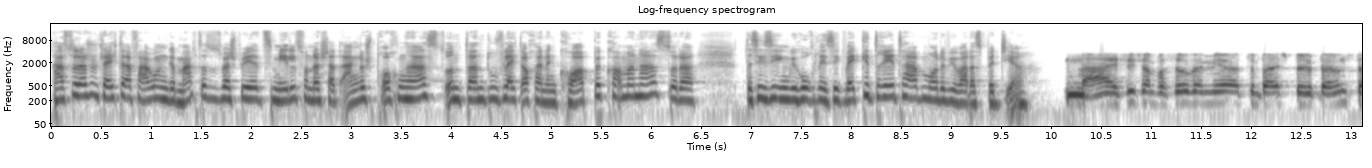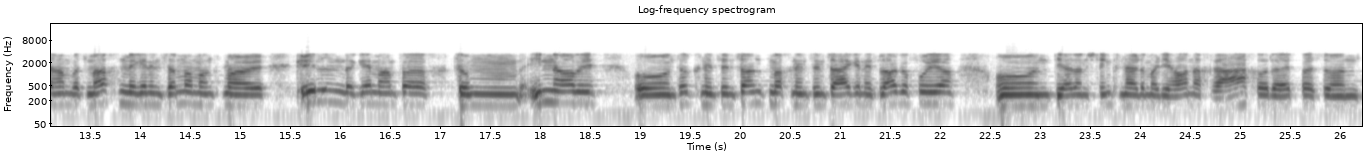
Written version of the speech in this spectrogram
Hast du da schon schlechte Erfahrungen gemacht, dass du zum Beispiel jetzt Mädels von der Stadt angesprochen hast und dann du vielleicht auch einen Korb bekommen hast oder dass sie sich irgendwie hochnäsig weggedreht haben oder wie war das bei dir? Nein, es ist einfach so, wenn wir zum Beispiel bei uns da haben was machen, wir gehen im Sommer manchmal grillen, da gehen wir einfach zum Innenhabe und hocken uns in den Sand, machen uns unser eigenes Lagerfeuer und ja, dann stinken halt einmal die Haare nach Rach oder etwas und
